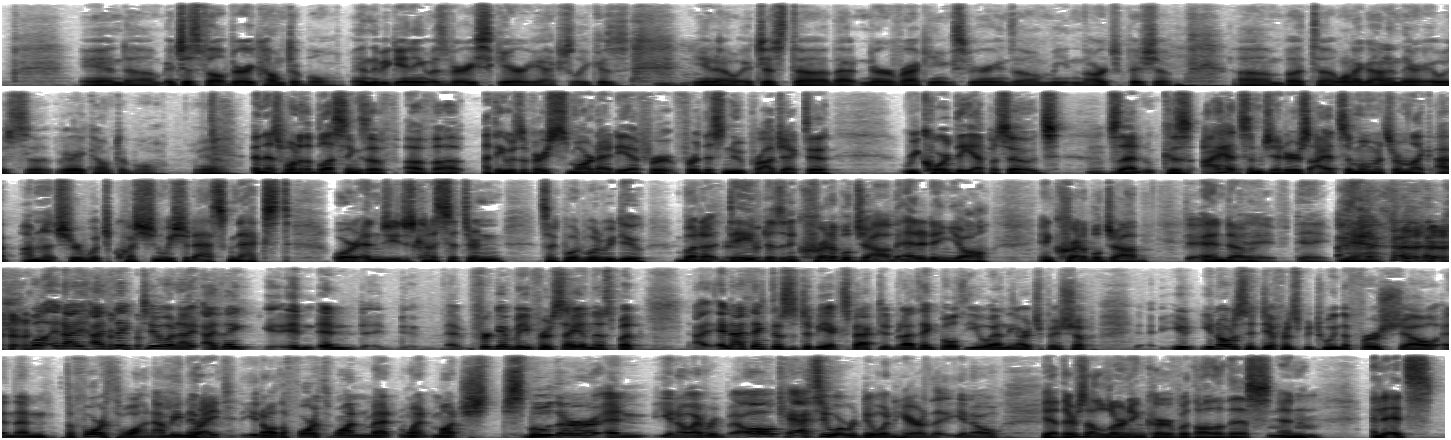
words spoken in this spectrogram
And um, it just felt very comfortable. In the beginning, it was very scary, actually, because you know it just uh, that nerve wracking experience of meeting the Archbishop. Um, but uh, when I got in there, it was uh, very comfortable. Yeah. And that's one of the blessings of of uh, I think it was a very smart idea for for this new project to record the episodes so that because I had some jitters, I had some moments where I'm like I, I'm not sure which question we should ask next, or and you just kind of sit there and it's like what what do we do? But uh, Dave does an incredible job editing, y'all, incredible job. Dave, and um, Dave, Dave, yeah. well, and I, I think too, and I, I think, and, and forgive me for saying this, but, and I think this is to be expected, but I think both you and the Archbishop, you, you notice a difference between the first show and then the fourth one. I mean, Right. you know, the fourth one met, went much smoother, and you know, every oh, okay, I see what we're doing here. That you know, Yeah, there's a learning curve with all of this, and mm-hmm. and it's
